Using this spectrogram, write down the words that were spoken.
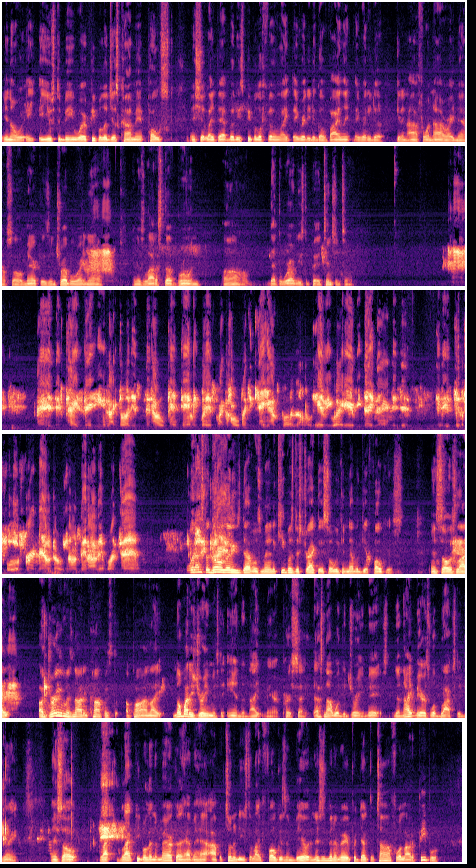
you know, it, it used to be where people would just comment, post, and shit like that. But these people are feeling like they ready to go violent. They ready to get an eye for an eye right now. So America's in trouble right now, and there's a lot of stuff brewing um, that the world needs to pay attention to. Man, it's crazy that even like during this, this whole pandemic, but it's like a whole bunch of chaos going on everywhere, every day, man. It's just, it's to the forefront now, though. You know what I'm saying? All at one time. Well, that's the goal of these devils, man, to keep us distracted so we can never get focused. And so it's like a dream is not encompassed upon like nobody's dream is to end the nightmare per se. That's not what the dream is. The nightmare is what blocks the dream. And so black black people in America haven't had opportunities to like focus and build. And this has been a very productive time for a lot of people.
